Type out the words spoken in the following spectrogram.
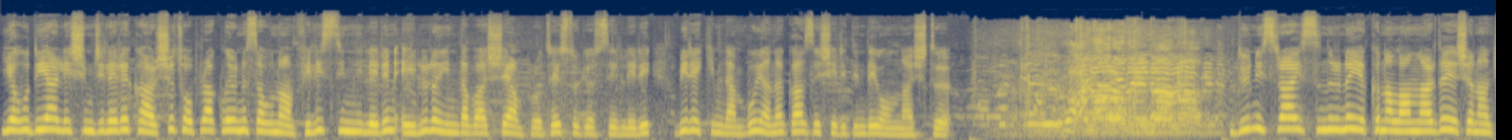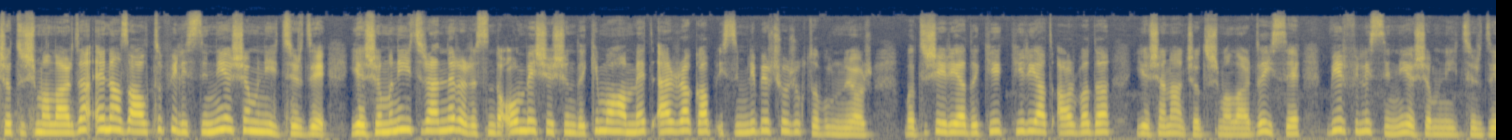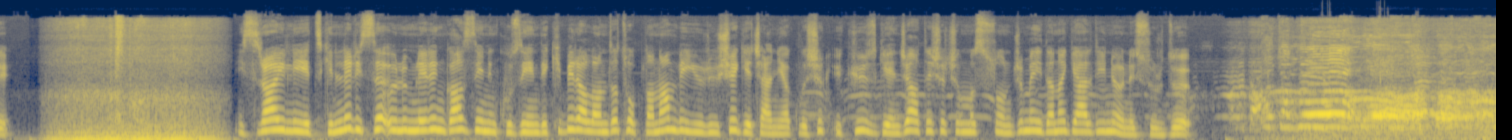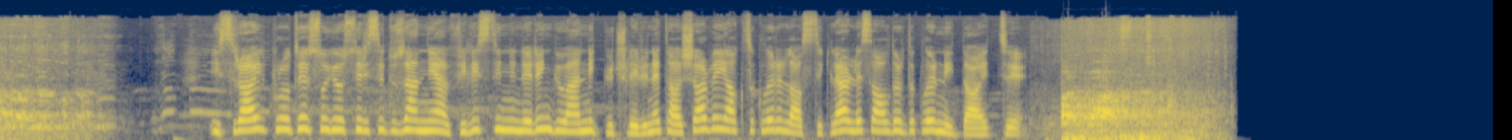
Yahudi yerleşimcilere karşı topraklarını savunan Filistinlilerin Eylül ayında başlayan protesto gösterileri 1 Ekim'den bu yana Gazze şeridinde yoğunlaştı. Dün İsrail sınırına yakın alanlarda yaşanan çatışmalarda en az 6 Filistinli yaşamını yitirdi. Yaşamını yitirenler arasında 15 yaşındaki Muhammed Er Ragab isimli bir çocuk da bulunuyor. Batı Şeria'daki Kiryat Arba'da yaşanan çatışmalarda ise bir Filistinli yaşamını yitirdi. İsrailli yetkililer ise ölümlerin Gazze'nin kuzeyindeki bir alanda toplanan ve yürüyüşe geçen yaklaşık 200 gence ateş açılması sonucu meydana geldiğini öne sürdü. İsrail protesto gösterisi düzenleyen Filistinlilerin güvenlik güçlerine taşlar ve yaktıkları lastiklerle saldırdıklarını iddia etti.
